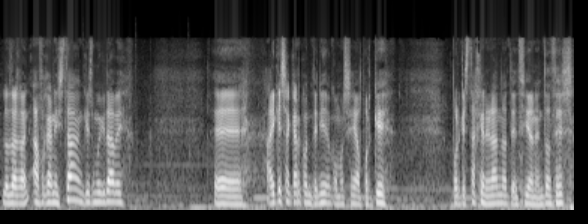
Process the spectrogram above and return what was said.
lo de Afganistán, que es muy grave, eh, hay que sacar contenido como sea. ¿Por qué? porque está generando atención. Entonces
